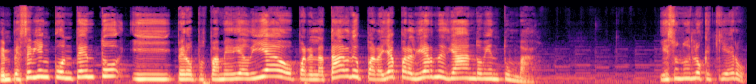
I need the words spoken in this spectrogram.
empecé bien contento y, pero pues para mediodía o para la tarde o para allá, para el viernes ya ando bien tumbado. Y eso no es lo que quiero.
